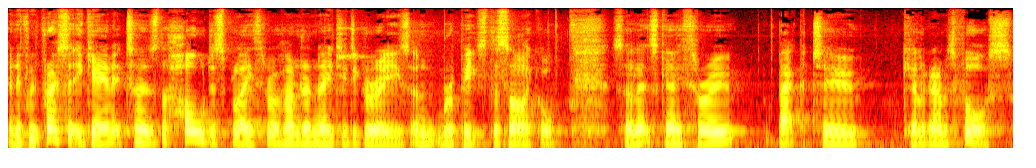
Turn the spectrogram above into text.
and if we press it again it turns the whole display through 180 degrees and repeats the cycle. So let's go through back to kilograms force.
